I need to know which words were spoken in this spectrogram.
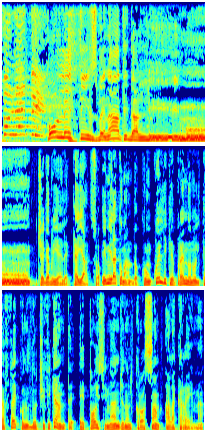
Folletti! Folletti svenati dall'IMU. C'è Gabriele, Caiazzo. E mi raccomando, con quelli che prendono il caffè con il dolcificante e poi si mangiano il croissant alla crema,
